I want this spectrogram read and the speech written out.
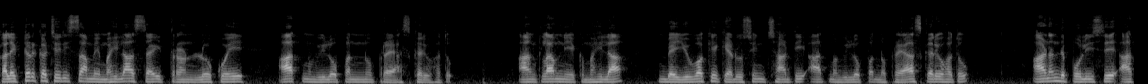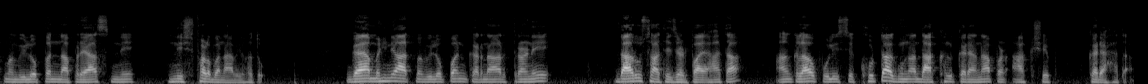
કલેક્ટર કચેરી સામે મહિલા સહિત ત્રણ લોકોએ આત્મવિલોપનનો પ્રયાસ કર્યો હતો. આંકલામની એક મહિલા બે યુવકે કેરોસીન છાંટી આત્મવિલોપનનો પ્રયાસ કર્યો હતો. આણંદ પોલીસે આત્મવિલોપનના પ્રયાસને નિષ્ફળ બનાવ્યો હતો. ગયા મહિને આત્મવિલોપન કરનાર ત્રણેય દારૂ સાથે ઝડપાયા હતા. આંકલાવ પોલીસે ખોટા ગુના દાખલ કર્યાના પણ આક્ષેપ કર્યા હતા.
